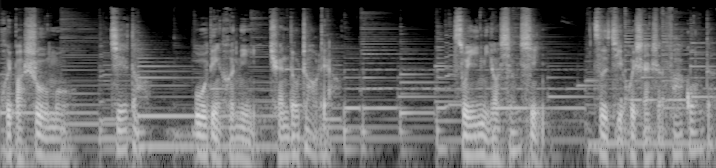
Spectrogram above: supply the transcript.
会把树木、街道、屋顶和你全都照亮，所以你要相信自己会闪闪发光的。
